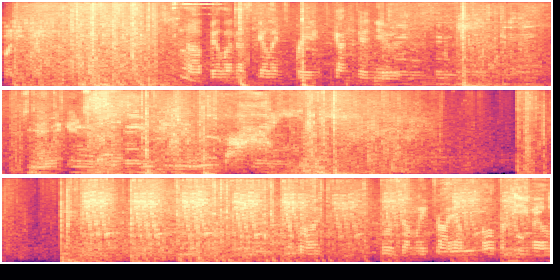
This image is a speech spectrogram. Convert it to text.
But. The villainous killing spree continues. Good. Gruesomely triumph over evil.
